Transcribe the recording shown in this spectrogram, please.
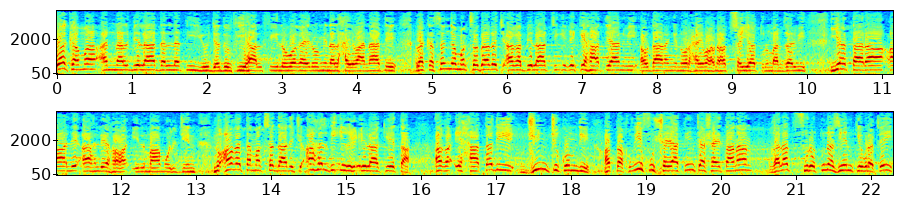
وکما ان البلاد التي يوجد فيها الفيل وغيره من الحيوانات لکه څنګه مقصد دا چې هغه بلاد چې هغه کې هاتیان وي او دارنګ نور حیوانات سیئات المنظر وي یا ترى اهل اهلها المام الجن نو هغه ته مقصد دا چې اهل دی هغه علاقې ته هغه احاطه دی جن چی کوم دی او تخویف الشیاطین چا شیطانان غلط صورتونه ذهن کی ورچی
